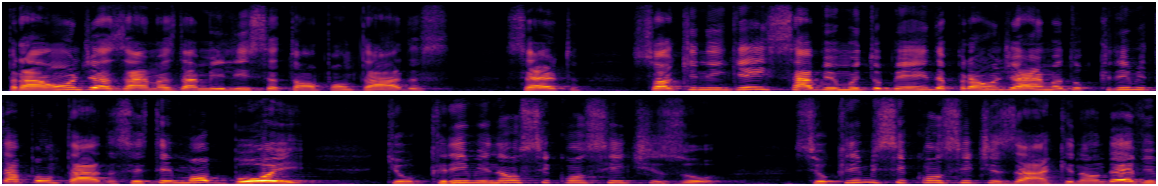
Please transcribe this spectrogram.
para onde as armas da milícia estão apontadas, certo? Só que ninguém sabe muito bem ainda para onde a arma do crime está apontada. Vocês têm mó boi que o crime não se conscientizou. Se o crime se conscientizar que não deve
